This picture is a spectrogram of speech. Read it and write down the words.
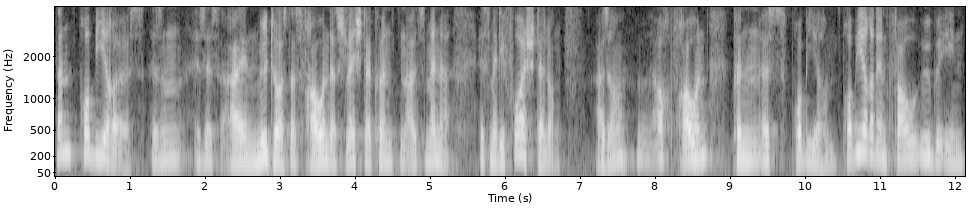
dann probiere es. Es ist ein Mythos, dass Frauen das schlechter könnten als Männer. Ist mir die Vorstellung. Also auch Frauen können es probieren. Probiere den V, übe ihn.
